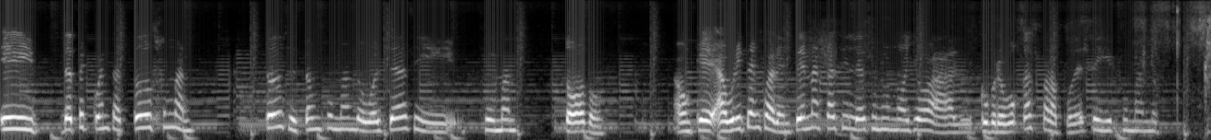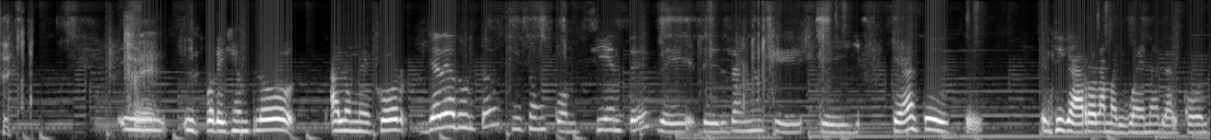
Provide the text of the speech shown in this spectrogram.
y date cuenta, todos fuman. Todos están fumando, volteas y fuman todo. Aunque ahorita en cuarentena casi le hacen un hoyo al cubrebocas para poder seguir fumando. Y, por ejemplo, a lo mejor ya de adultos sí son conscientes de, del daño que, que, hace este, el cigarro, la marihuana, el alcohol.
